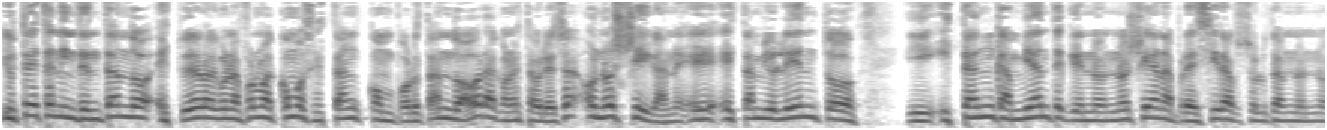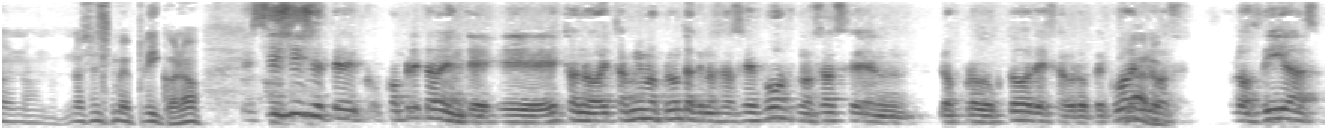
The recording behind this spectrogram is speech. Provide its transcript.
¿Y ustedes están intentando estudiar de alguna forma cómo se están comportando ahora con esta variación? ¿O no llegan? ¿Es, tan violento y, tan cambiante que no, llegan a predecir absolutamente? No, no, no, no sé si me explico, ¿no? Sí, sí, completamente. Eh, esto no, esta misma pregunta que nos haces vos nos hacen los productores agropecuarios. Los días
